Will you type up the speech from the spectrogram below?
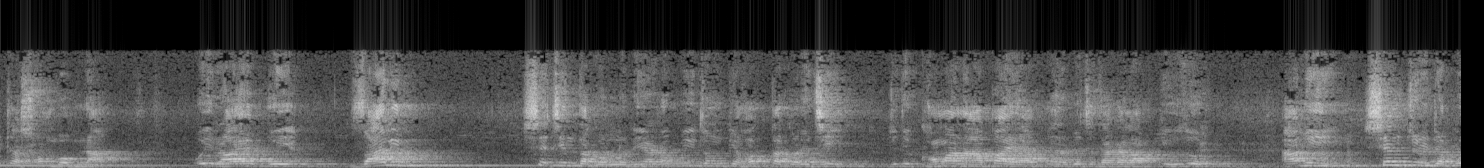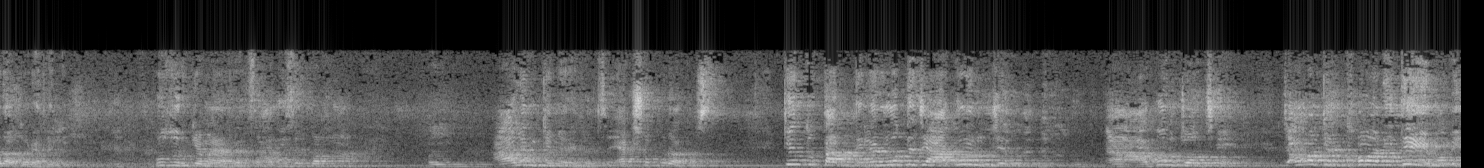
এটা সম্ভব না। ওই রায় ওই জালিম, সে চিন্তা করল, নিরানব্বই জনকে হত্যা করেছি, যদি ক্ষমা না পায়, আপনার বেঁচে থাকা লাভ কি, হুজুর? আমি সেঞ্চুরিটা পুরা করে ফেলি। হুজুরকে মেরে ফেলছে, হাদিসের ঘটনা ওই আলিমকে মেরে ফেলছে, একশো পুরা কিন্তু তার দিলের মধ্যে যে আগুন যে আগুন জ্বলছে, যে আমাকে ক্ষমা নিতেই হবে,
